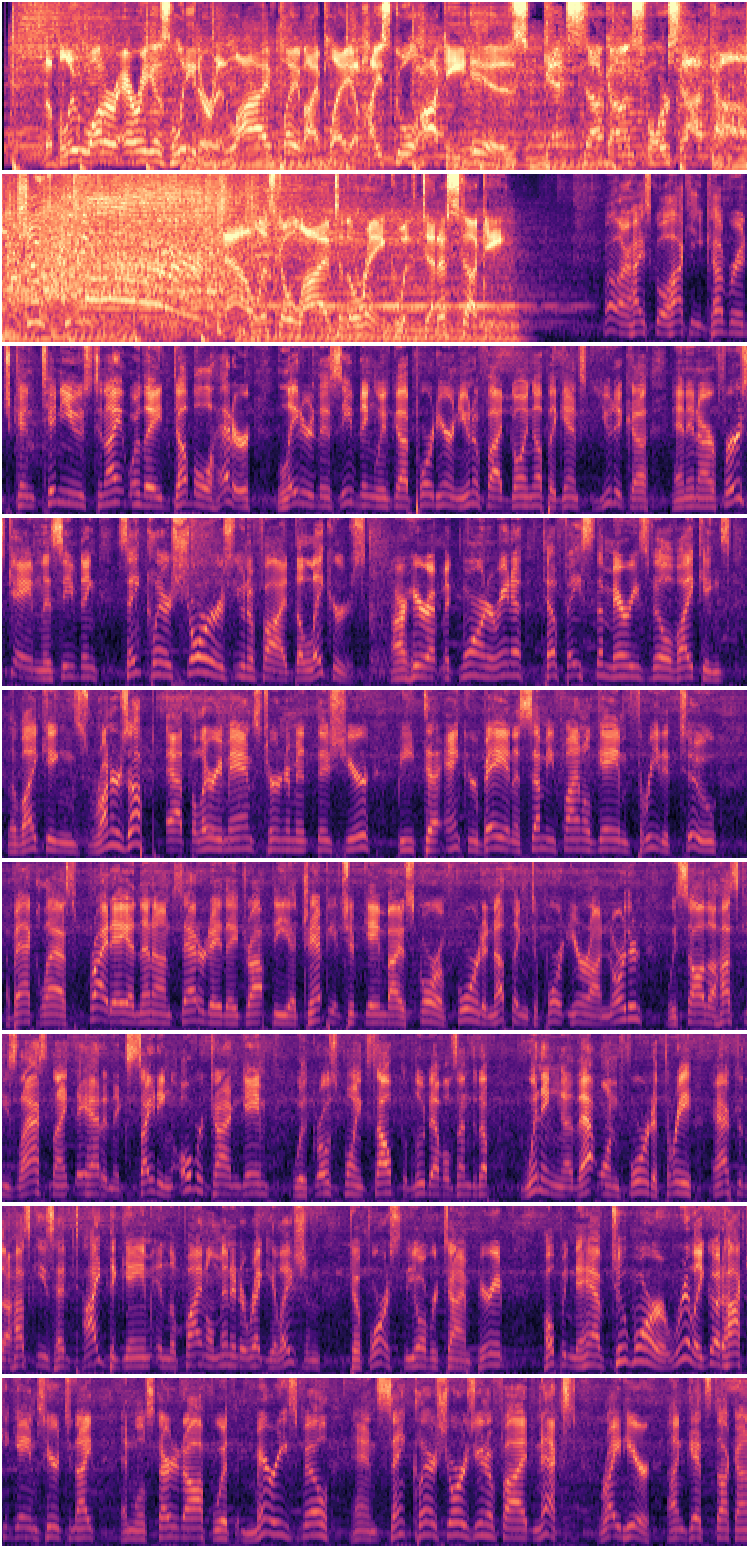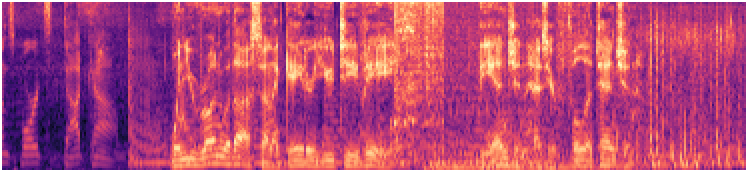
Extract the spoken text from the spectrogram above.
The Blue Water area's leader in live play by play of high school hockey is GetStuckOnSports.com. Shoots, he scores! Now let's go live to the rink with Dennis Stuckey. Our high school hockey coverage continues tonight with a double header. Later this evening, we've got Port Huron Unified going up against Utica. And in our first game this evening, St. Clair Shores Unified, the Lakers, are here at McMorran Arena to face the Marysville Vikings. The Vikings, runners up at the Larry Mans tournament this year, beat uh, Anchor Bay in a semifinal game 3 to 2 back last Friday, and then on Saturday they dropped the uh, championship game by a score of four to nothing to Port Huron Northern. We saw the Huskies last night; they had an exciting overtime game with Grosse Pointe South. The Blue Devils ended up winning uh, that one four to three after the Huskies had tied the game in the final minute of regulation to force the overtime period hoping to have two more really good hockey games here tonight. And we'll start it off with Marysville and St. Clair Shores Unified next, right here on GetStuckOnSports.com. When you run with us on a Gator UTV, the engine has your full attention.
